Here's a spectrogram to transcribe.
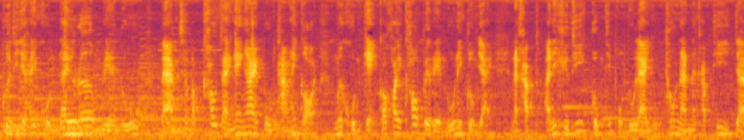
เพื่อที่จะให้คุณได้เริ่มเรียนรู้แบบฉบับเข้าใจง่ายๆ ปูทางให้ก่อน เมื่อคุณเก่งก็ค่อยเข้าไปเรียนรู้ในกลุ่มใหญ่นะครับอันนี้คือที่กลุ่มที่ผมดูแลอยู่เท่านั้นนะครับที่จะ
